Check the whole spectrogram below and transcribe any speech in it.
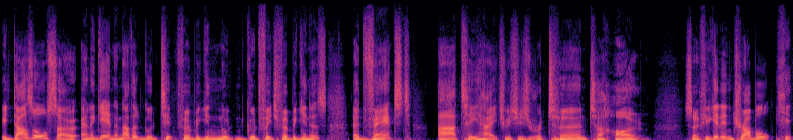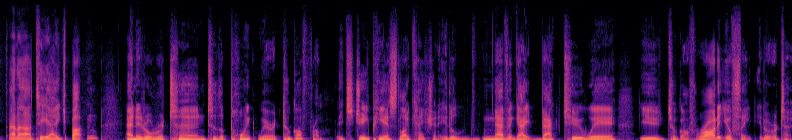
It does also, and again, another good tip for begin, good feature for beginners, advanced RTH, which is return to home. So if you get in trouble, hit that RTH button and it'll return to the point where it took off from. Its GPS location. It'll navigate back to where you took off, right at your feet. It'll return.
